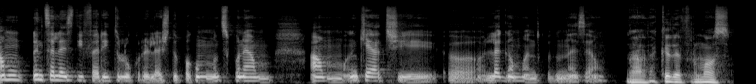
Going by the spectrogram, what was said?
am înțeles diferit lucrurile și, după cum îți spuneam, am încheiat și uh, legământ cu Dumnezeu. Da, dar cât de frumos!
